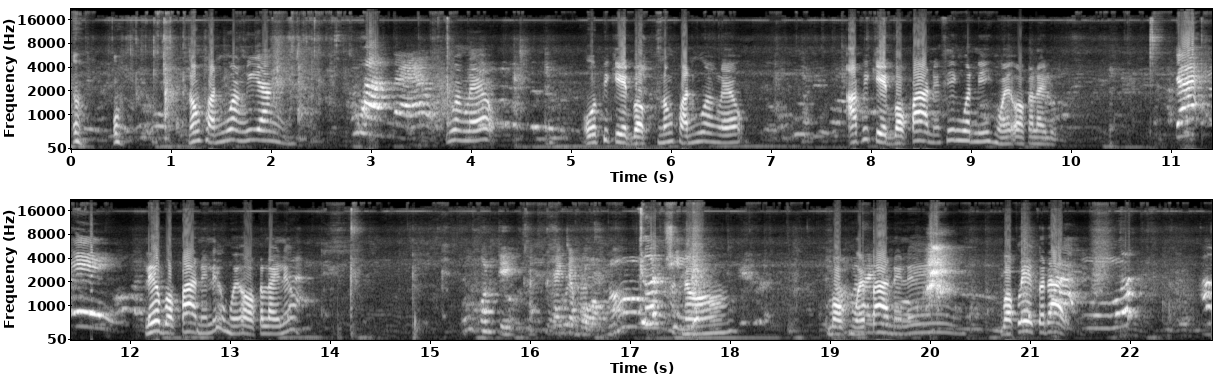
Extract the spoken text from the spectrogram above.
เออโอ้น้องขวัญง่วงหรือยังว่าแล้วง่วงแล้ว โอ้พี่เกดบอกน้องขวัญง่วงแล้วอะพี่เกดบอกป้าหน่อยที่งวันนี้หวยออกอะไรลูกจ้าเอ๋เร็วบอกป้าหน่อยเร็วหวยออกอะไรเร็วคนเก่งใครจะบอกเนาะชุดชีเนาะบอกหวยป้าหน่อยเร็ว บอกเลขก็ได้หนูเอา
